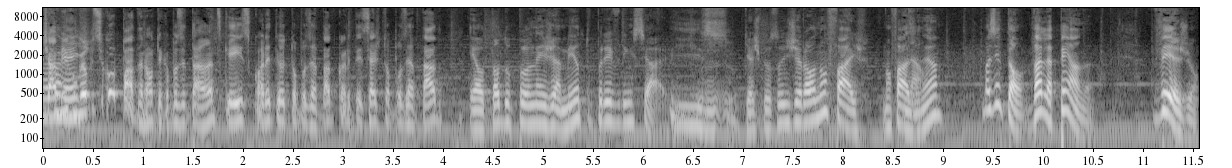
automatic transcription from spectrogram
Tinha amigo meu psicopata, não, tem que aposentar antes, que é isso, 48 tô aposentado, 47 tô aposentado. É o tal do planejamento previdenciário. Isso. que as pessoas em geral não faz, não fazem, Não. né? Mas então, vale a pena? Vejam,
